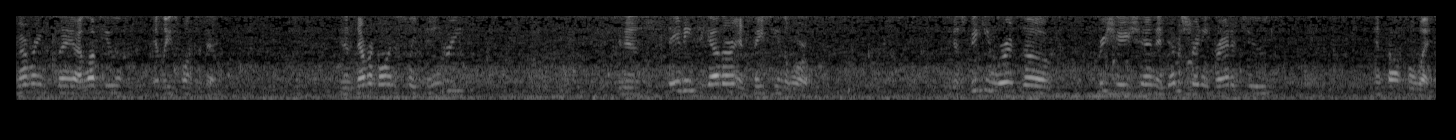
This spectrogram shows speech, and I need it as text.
remembering to say, I love you at least once a day. It is never going to sleep angry. It is standing together and facing the world. It is speaking words of appreciation and demonstrating gratitude in thoughtful ways.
